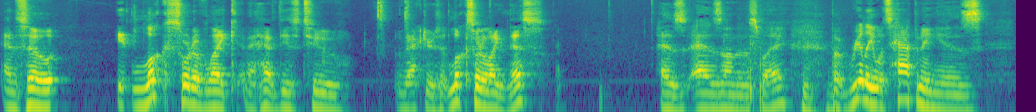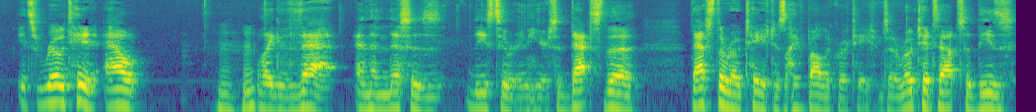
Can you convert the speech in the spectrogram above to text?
And so it looks sort of like and i have these two vectors it looks sort of like this as as on the display but really what's happening is it's rotated out like that and then this is these two are in here so that's the That's the rotation. It's a hyperbolic rotation. So it rotates out. So these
